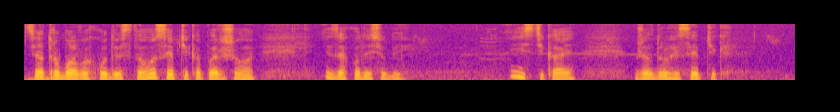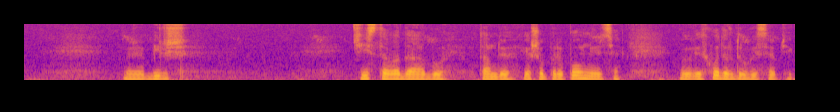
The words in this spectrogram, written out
Ця труба виходить з того септика першого і заходить сюди. І стікає вже в другий септик. Вже більш чиста вода, або там, де якщо переповнюється, відходить в другий септик.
